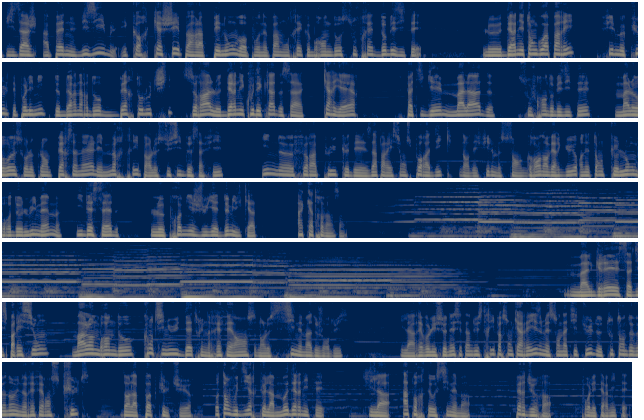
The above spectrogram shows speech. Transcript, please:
visage à peine visible et corps caché par la pénombre pour ne pas montrer que Brando souffrait d'obésité. Le dernier tango à Paris, film culte et polémique de Bernardo Bertolucci, sera le dernier coup d'éclat de sa carrière. Fatigué, malade, souffrant d'obésité, malheureux sur le plan personnel et meurtri par le suicide de sa fille, il ne fera plus que des apparitions sporadiques dans des films sans grande envergure en étant que l'ombre de lui-même. Il décède le 1er juillet 2004 à 80 ans. Malgré sa disparition, Marlon Brando continue d'être une référence dans le cinéma d'aujourd'hui. Il a révolutionné cette industrie par son charisme et son attitude tout en devenant une référence culte dans la pop culture. Autant vous dire que la modernité qu'il a apportée au cinéma perdurera pour l'éternité.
